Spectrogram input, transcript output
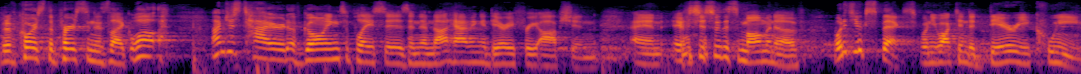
But of course, the person is like, well, I'm just tired of going to places and them not having a dairy free option. And it was just this moment of, what did you expect when you walked into Dairy Queen?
